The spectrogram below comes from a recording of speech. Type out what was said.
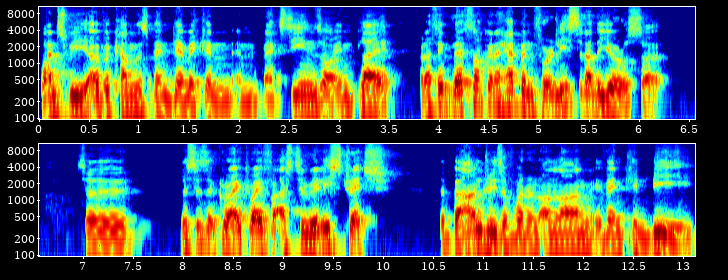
once we overcome this pandemic and, and vaccines are in play But I think that's not going to happen for at least another year or so. So this is a great way for us to really stretch the boundaries of what an online event can be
